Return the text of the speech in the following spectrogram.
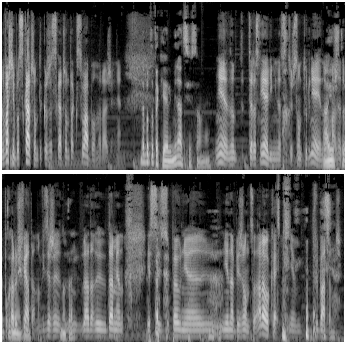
no właśnie, bo skaczą, tylko że skaczą tak słabo na razie, nie? No bo to takie eliminacje są. Nie, nie no teraz nie eliminacje, to już są turnieje normalne do Pucharu Świata. No widzę, że no tak. Damian jesteś zupełnie nie na bieżąco, ale okej, okay, nie wybaczam ci.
